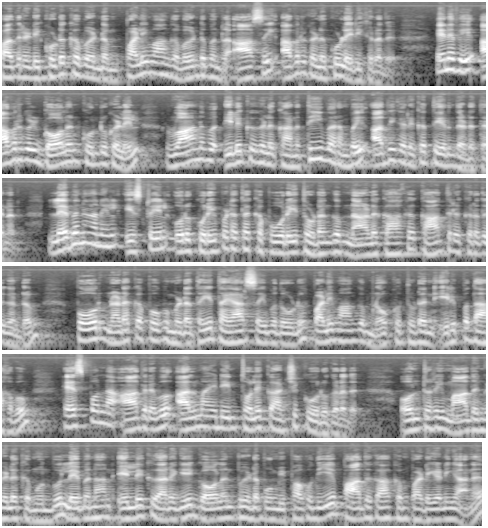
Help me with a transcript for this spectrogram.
பதிலடி கொடுக்க வேண்டும் பழி வாங்க வேண்டும் என்ற ஆசை அவர்களுக்குள் எரிகிறது. எனவே அவர்கள் கோலன் குன்றுகளில் இராணுவ இலக்குகளுக்கான தீவரம்பை அதிகரிக்க தேர்ந்தெடுத்தனர். லெபனானில் இஸ்ரேல் ஒரு குறிப்பிடத்தக்க போரை தொடங்கும் நாளுக்காக காத்திருக்கிறது என்றும் போர் நடக்கப் போகும் இடத்தை தயார் செய்வதோடு பழிவாங்கும் நோக்கத்துடன் இருப்பதாகவும் ஹெஸ்பொல்லா ஆதரவு அல்மைடின் தொலைக்காட்சி கூறுகிறது. ஒன்றரை மாதங்களுக்கு முன்பு லெபனான் எல்லைக்கு அருகே கோலன் பீடபூமி பகுதியை பாதுகாக்கும் படையணியான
